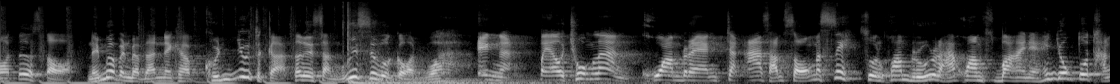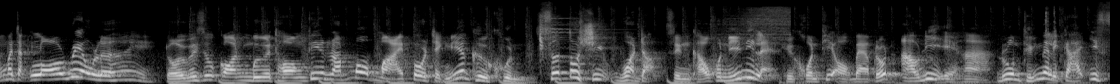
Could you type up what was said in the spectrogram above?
Motor Store ในเมื่อเป็นแบบนั้นนะครับ คุณยุตกะก็เลยสั่งวิศวกรว่า เอ็งอะ ไปเอาช่วงล่างความแรงจาก R32 มาสิ ส่วนความหรูหราความสบายเนี่ยให้ยกตัวถังมาจากลอเรียลเลย โดยวิศวกรมือทองที่รับมอบหมายโปรเจกต์นี้ก็คือคุณซโตชิว a ดะซึ่งเขาคนนี้นี่แหละ คือคนที่ออกแบบรถ Audi A5 รวมถึงนาฬิกาอิเซ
